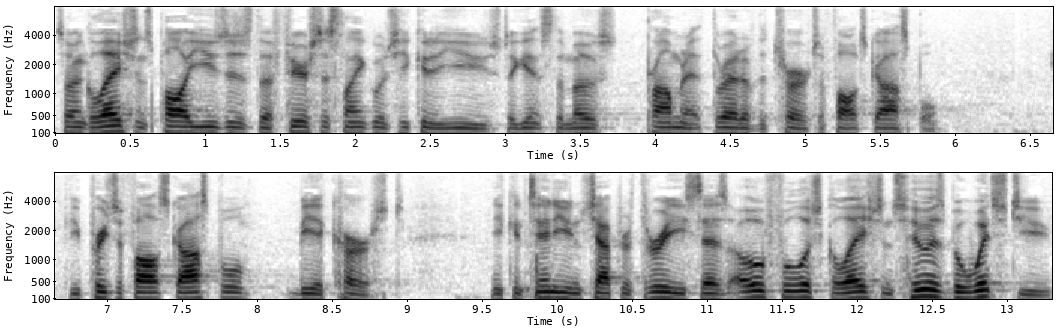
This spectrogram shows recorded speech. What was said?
So in Galatians, Paul uses the fiercest language he could have used against the most prominent threat of the church, a false gospel. If you preach a false gospel, be accursed. He continued in chapter 3, he says, O foolish Galatians, who has bewitched you?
